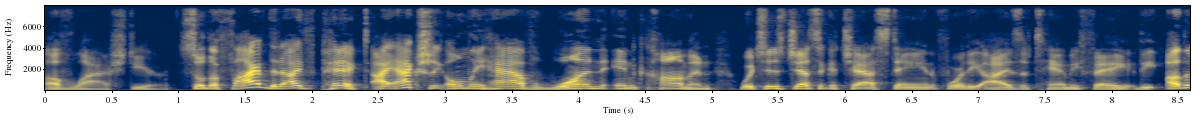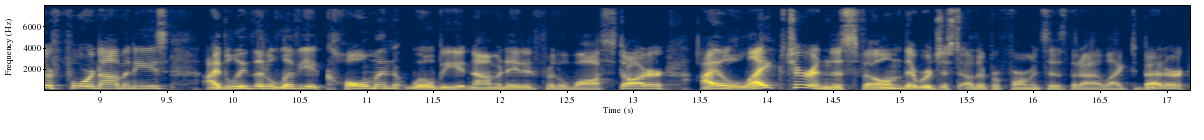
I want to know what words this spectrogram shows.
of last year. So the five that I've picked, I actually only have one in common, which is Jessica Chastain for The Eyes of Tammy Faye. The other four nominees, I believe that Olivia Colman will be nominated for The Lost Daughter. I liked her in this film. There were just other performances that I liked better.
